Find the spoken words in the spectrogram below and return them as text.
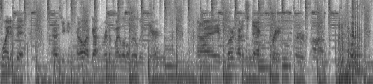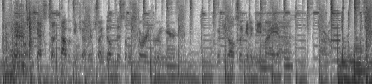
Quite a bit. As you can tell, I've gotten rid of my little building here, and I've learned how to stack crate or uh, chests on top of each other. So I built this little storage room here, which is also going to be my uh,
